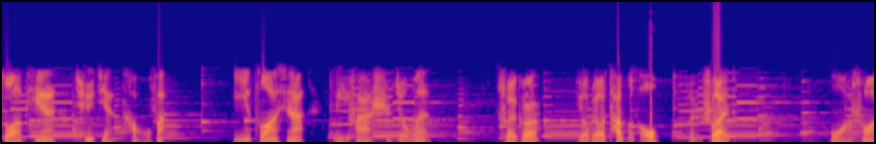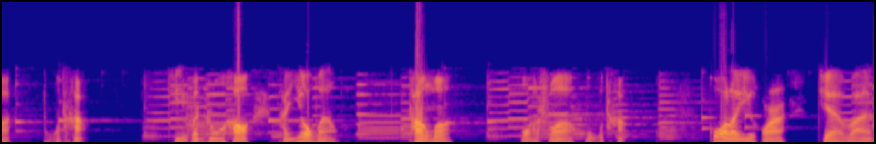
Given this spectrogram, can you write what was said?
昨天去剪头发，一坐下，理发师就问：“帅哥，要不要烫个头？很帅的。”我说：“不烫。”几分钟后，他又问我：“烫吗？”我说：“不烫。”过了一会儿，剪完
